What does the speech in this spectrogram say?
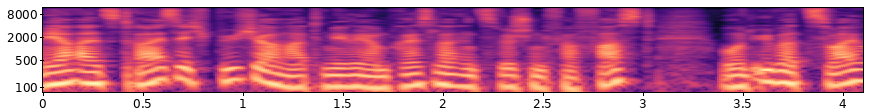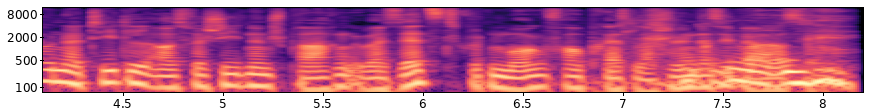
Mehr als 30 Bücher hat Miriam Pressler inzwischen verfasst und über 200 Titel aus verschiedenen Sprachen übersetzt. Guten Morgen, Frau Pressler. Schön, dass Guten Sie bei uns sind.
